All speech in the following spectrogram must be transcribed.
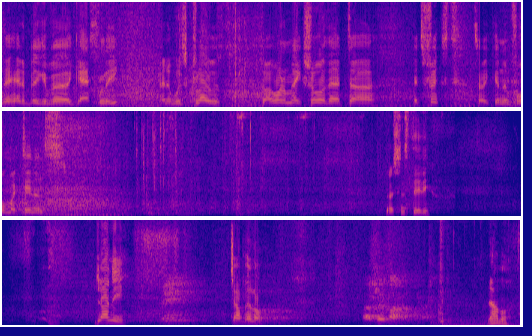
They had a big of a gas leak and it was closed. So I want to make sure that uh, it's fixed so I can inform my tenants. Nice and steady. Johnny. Ciao bello. Andiamo.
